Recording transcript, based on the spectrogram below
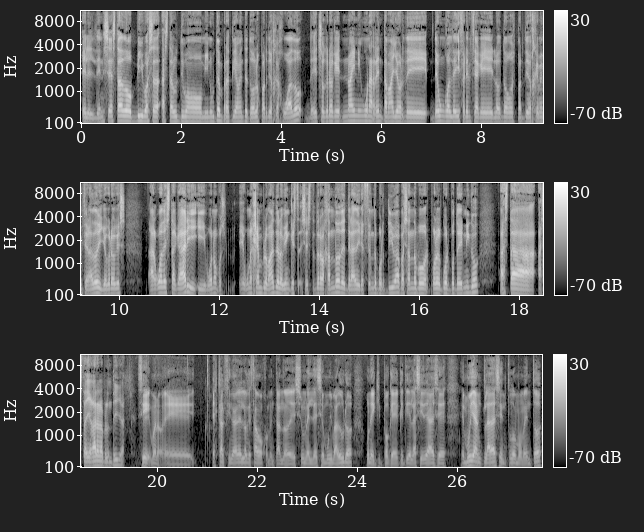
el Dense ha estado vivo hasta, el último minuto en prácticamente todos los partidos que ha jugado. De hecho, creo que no hay ninguna renta mayor de, de un gol de diferencia que los dos partidos que he mencionado. Y yo creo que es algo a destacar y, bueno, pues eh, un ejemplo más de lo bien que se está trabajando desde la dirección deportiva, pasando por, por el cuerpo técnico hasta, hasta llegar a la plantilla. Sí, bueno, eh, es que al final es lo que estábamos comentando, es un Eldense muy maduro, un equipo que, tiene las ideas eh, muy ancladas en todo momento.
